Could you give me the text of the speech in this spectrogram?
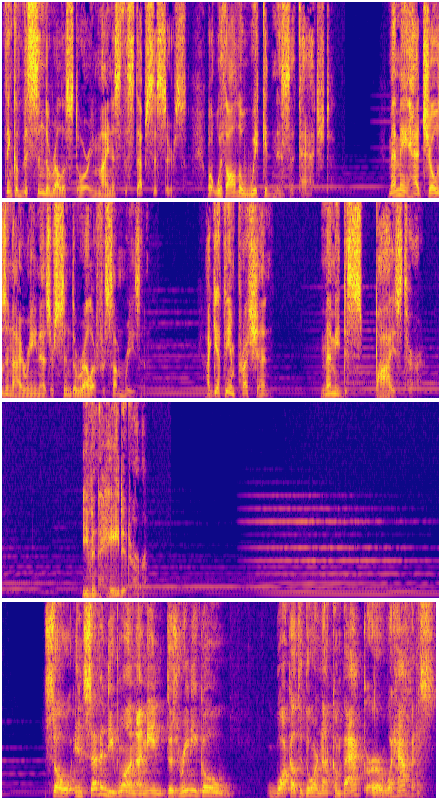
Think of the Cinderella story minus the stepsisters, but with all the wickedness attached. Meme had chosen Irene as her Cinderella for some reason. I get the impression Meme despised her, even hated her. So in 71, I mean, does Rini go walk out the door and not come back, or what happens?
